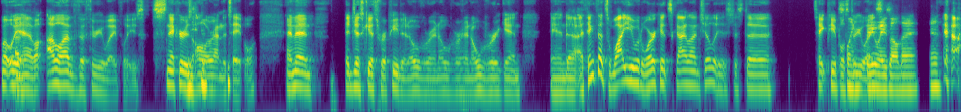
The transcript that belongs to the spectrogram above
what will you have? I will have the three way, please. Snickers all around the table, and then it just gets repeated over and over and over again. And uh, I think that's why you would work at Skyline Chili is just to take people's three three ways. ways all day. Yeah.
